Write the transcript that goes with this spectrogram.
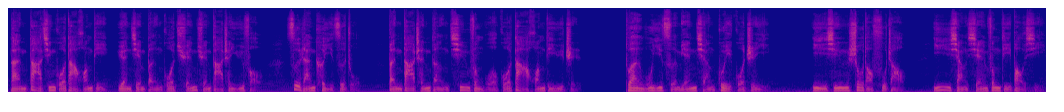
但大清国大皇帝愿见本国全权大臣与否，自然可以自主。本大臣等亲奉我国大皇帝谕旨，断无以此勉强贵国之意。”奕心收到复诏，一向咸丰帝报喜。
